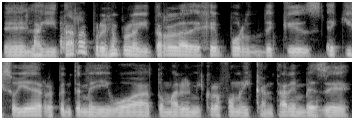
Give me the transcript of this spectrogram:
eh, la guitarra, por ejemplo, la guitarra la dejé por de que X o Y de repente me llevó a tomar el micrófono y cantar en vez de,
